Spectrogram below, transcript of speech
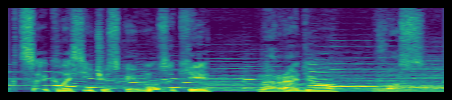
Коллекция классической музыки на радио ВОЗ.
